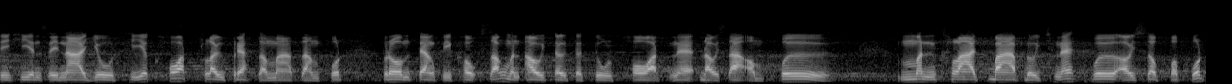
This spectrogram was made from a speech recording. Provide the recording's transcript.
ទាហានសេនាយោធាខាត់ផ្លូវព្រះសម្មាសម្ពុទ្ធព្រមទាំងភិក្ខុសង្ឃមិនឲ្យទៅទទួលផាត់ណែដោយសារអំពើមិនខ្លាចបាបដូច្នេះធ្វើឲ្យសុពពុទ្ធ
